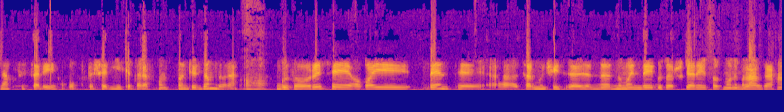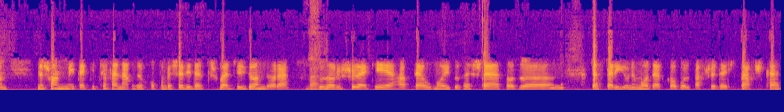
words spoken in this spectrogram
نقص سریع حقوق بشری که در افغانستان جریان داره گزارش آقای بنت سرمونچی نماینده گزارشگر سازمان ملل را هم نشان میده که چقدر نقض حقوق بشری در کشور جریان داره. بله. گزارش شده که هفته و ماه گذشته از دفتر یونما در کابل بخش داری پخش کرد.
